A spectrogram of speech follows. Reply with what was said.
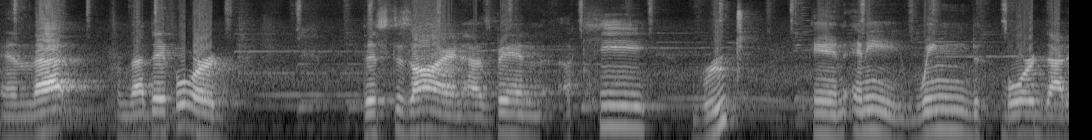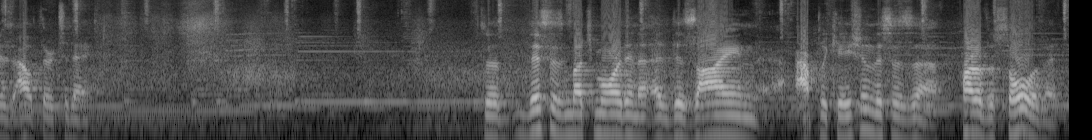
And that, from that day forward, this design has been a key root in any winged board that is out there today. So this is much more than a, design application. This is a part of the soul of it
